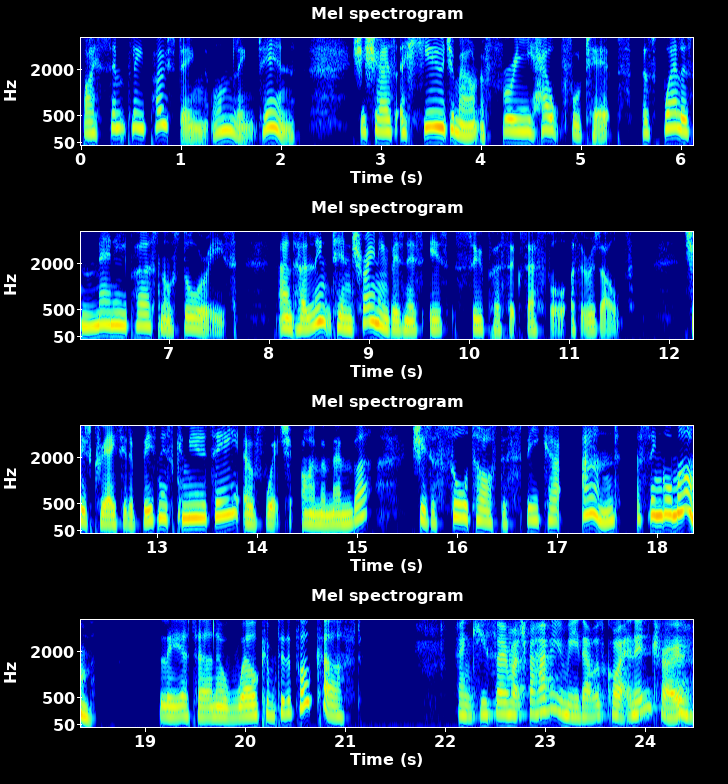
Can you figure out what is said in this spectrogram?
by simply posting on LinkedIn. She shares a huge amount of free, helpful tips, as well as many personal stories. And her LinkedIn training business is super successful as a result. She's created a business community, of which I'm a member. She's a sought after speaker and a single mum. Lea Turner, welcome to the podcast. Thank you so much for having me. That was quite an intro.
